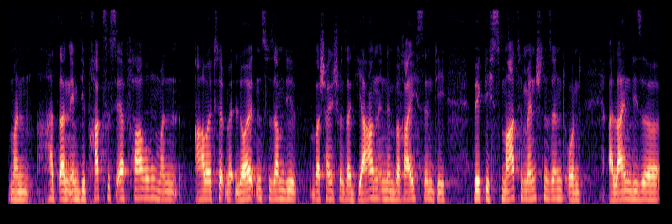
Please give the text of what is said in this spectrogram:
man hat dann eben die Praxiserfahrung, man arbeitet mit Leuten zusammen, die wahrscheinlich schon seit Jahren in dem Bereich sind, die wirklich smarte Menschen sind und allein diese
